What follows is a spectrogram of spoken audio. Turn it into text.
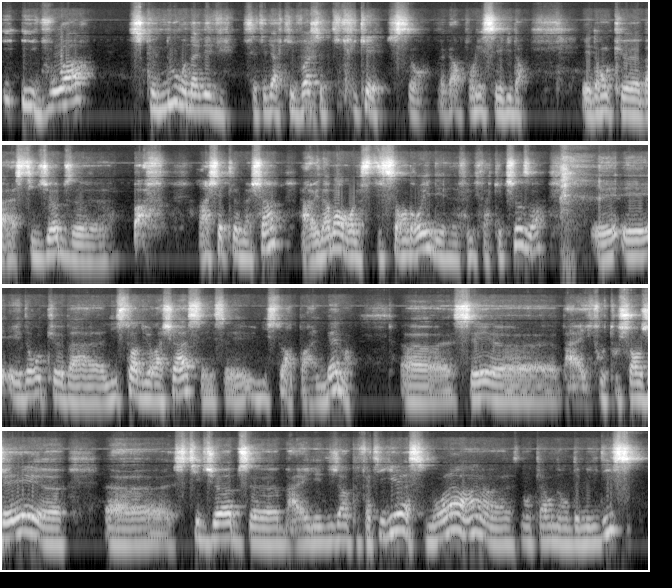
il, voit ce que nous on avait vu. C'est-à-dire qu'il voit ce petit criquet, justement. Pour lui, c'est évident. Et donc, bah, Steve Jobs, paf, rachète le machin. Alors évidemment, c'était sur Android, il a fallu faire quelque chose. Hein. Et, donc, euh, bah, l'histoire du rachat, c'est une histoire par elle-même. Euh, c'est, euh, bah, il faut tout changer. Steve Jobs, bah, il est déjà un peu fatigué à ce moment-là. Hein. Donc là, on est en 2010.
